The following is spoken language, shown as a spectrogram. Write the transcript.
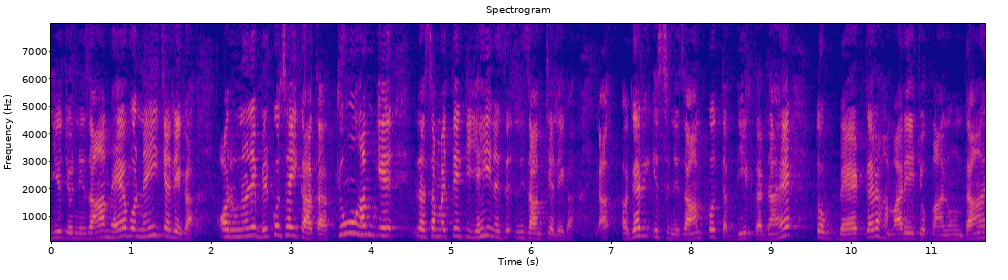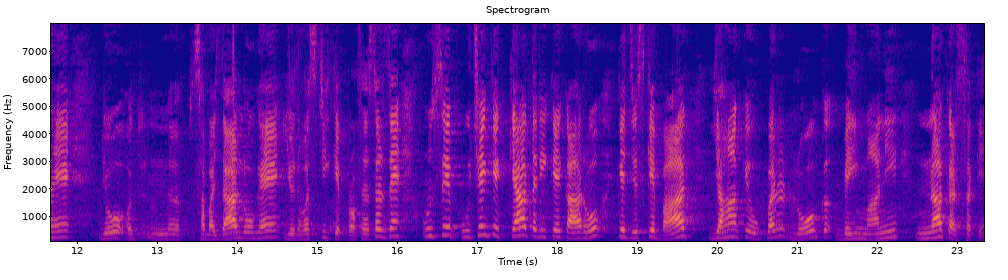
یہ جو نظام ہے وہ نہیں چلے گا۔ اور انہوں نے بالکل صحیح کہا تھا، کیوں ہم یہ سمجھتے ہیں کہ یہی نظام چلے گا؟ اگر اس نظام کو تبدیل کرنا ہے تو بیٹھ کر ہمارے جو قانون داں ہیں جو سمجھدار لوگ ہیں، یونیورسٹی کے پروفیسرز ہیں، ان سے پوچھیں کہ کیا طریقہ کار ہو کہ جس کے بعد یہاں کے اوپر لوگ بے ایمانی نہ کر سکیں۔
